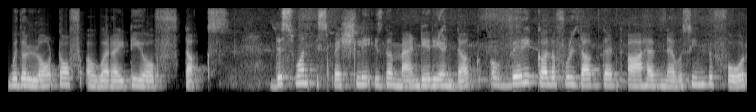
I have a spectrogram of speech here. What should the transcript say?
with a lot of a variety of ducks. This one especially is the Mandarin duck, a very colorful duck that I have never seen before.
